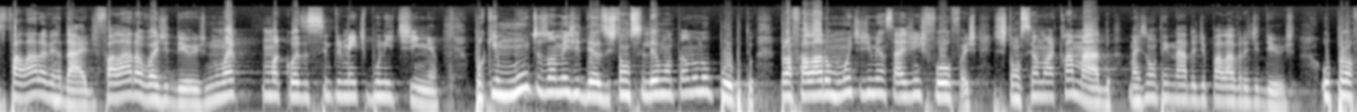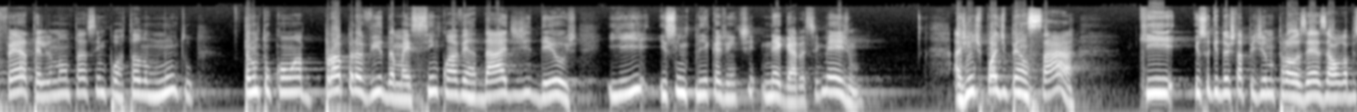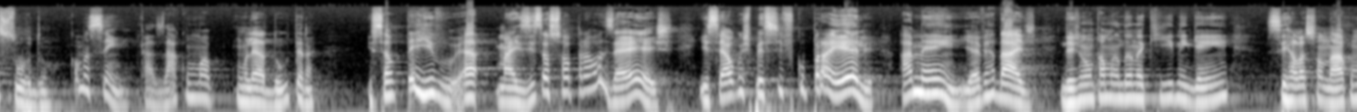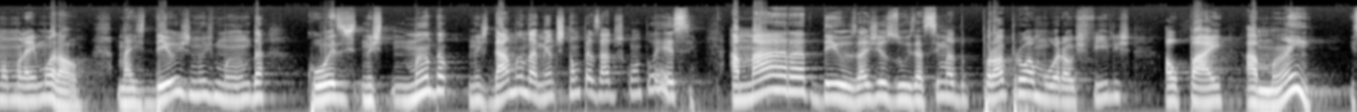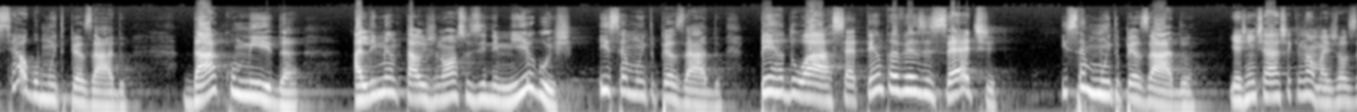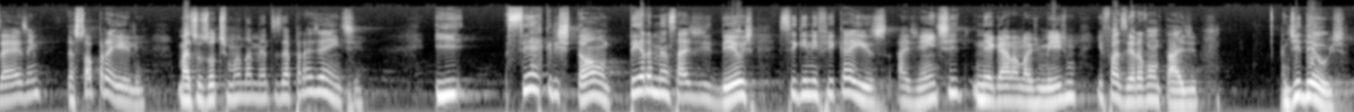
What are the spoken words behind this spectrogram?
falar a verdade, falar a voz de Deus, não é uma coisa simplesmente bonitinha. Porque muitos homens de Deus estão se levantando no púlpito para falar um monte de mensagens fofas, estão sendo aclamados, mas não tem nada de palavra de Deus. O profeta, ele não está se importando muito tanto com a própria vida, mas sim com a verdade de Deus. E isso implica a gente negar a si mesmo. A gente pode pensar que isso que Deus está pedindo para Osés é algo absurdo. Como assim? Casar com uma mulher adúltera? Isso é algo terrível. É, mas isso é só para Oséias. Isso é algo específico para ele. Amém. E é verdade. Deus não está mandando aqui ninguém se relacionar com uma mulher imoral. Mas Deus nos manda coisas, nos, manda, nos dá mandamentos tão pesados quanto esse. Amar a Deus, a Jesus, acima do próprio amor aos filhos, ao pai, à mãe, isso é algo muito pesado. Dar comida, alimentar os nossos inimigos, isso é muito pesado. Perdoar 70 vezes 7, isso é muito pesado. E a gente acha que não, mas José é só para ele. Mas os outros mandamentos é para a gente. E ser cristão, ter a mensagem de Deus, significa isso. A gente negar a nós mesmos e fazer a vontade de Deus.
